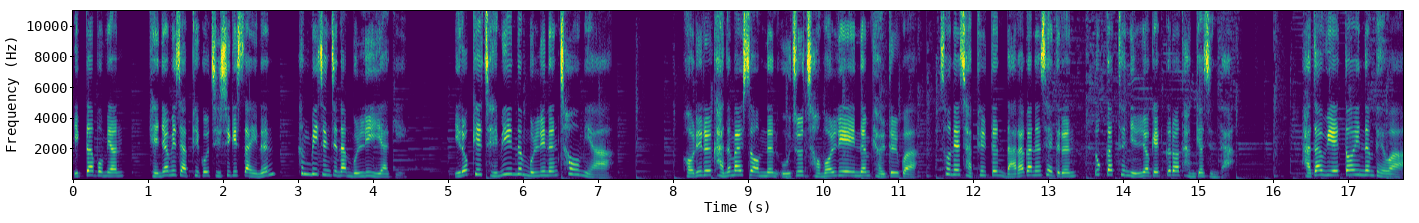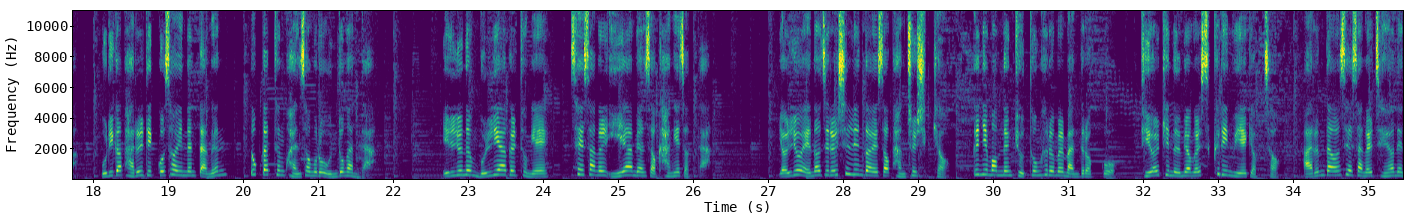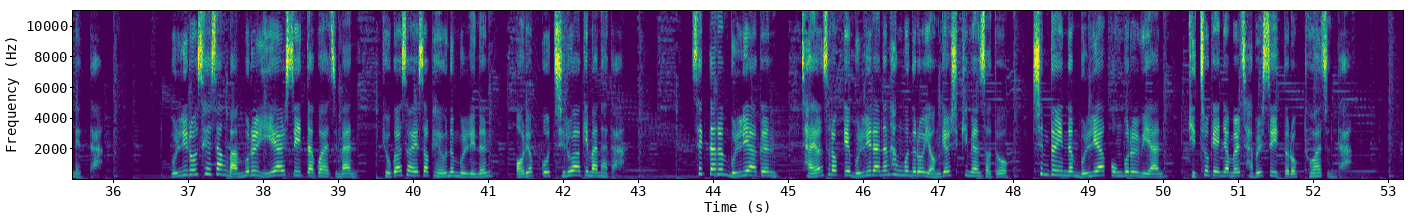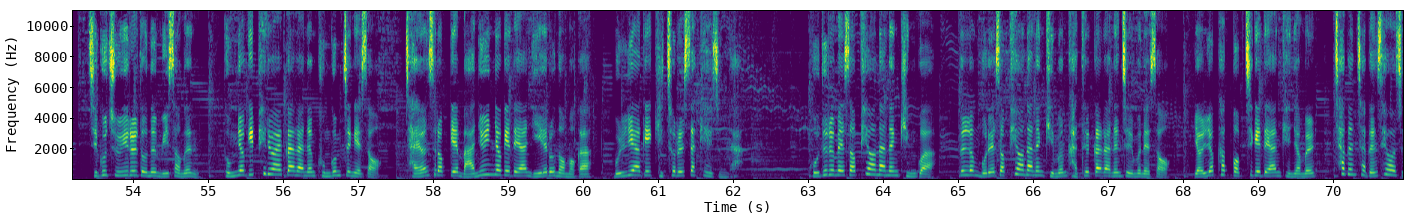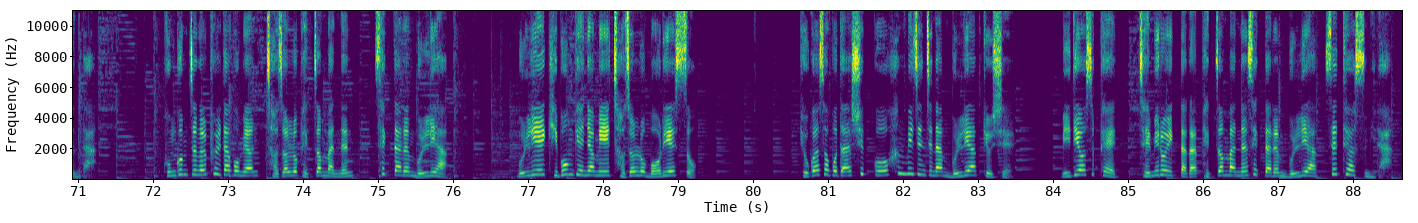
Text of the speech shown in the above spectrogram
읽다 보면 개념이 잡히고 지식이 쌓이는 흥미진진한 물리 이야기. 이렇게 재미있는 물리는 처음이야. 거리를 가늠할 수 없는 우주 저 멀리에 있는 별들과 손에 잡힐 듯 날아가는 새들은 똑같은 인력에 끌어당겨진다. 바다 위에 떠 있는 배와 우리가 발을 딛고 서 있는 땅은 똑같은 관성으로 운동한다. 인류는 물리학을 통해 세상을 이해하면서 강해졌다. 연료 에너지를 실린더에서 방출시켜 끊임없는 교통 흐름을 만들었고 뒤얽힌 음영을 스크린 위에 겹쳐 아름다운 세상을 재현해냈다. 물리로 세상 만물을 이해할 수 있다고 하지만 교과서에서 배우는 물리는 어렵고 지루하기만 하다. 색다른 물리학은 자연스럽게 물리라는 학문으로 연결시키면서도 심도 있는 물리학 공부를 위한 기초 개념을 잡을 수 있도록 도와준다. 지구 주위를 도는 위성은 동력이 필요할까라는 궁금증에서 자연스럽게 만유인력에 대한 이해로 넘어가 물리학의 기초를 쌓게 해준다. 고드름에서 피어나는 김과 끓는 물에서 피어나는 김은 같을까라는 질문에서 연력학 법칙에 대한 개념을 차근차근 세워준다. 궁금증을 풀다 보면 저절로 100점 맞는 색다른 물리학. 물리의 기본 개념이 저절로 머리에 쏙. 교과서보다 쉽고 흥미진진한 물리학 교실. 미디어 스펙, 재미로 읽다가 100점 맞는 색다른 물리학 세트였습니다.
